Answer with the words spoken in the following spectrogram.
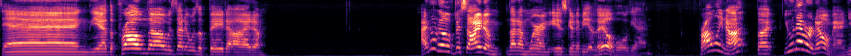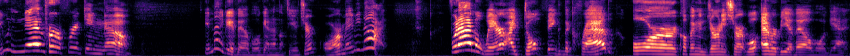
Dang. Yeah, the problem, though, is that it was a beta item. I don't know if this item that I'm wearing is going to be available again. Probably not, but you never know, man. You never freaking know. It may be available again in the future, or maybe not. For what I'm aware, I don't think the crab or Club Penguin Journey shirt will ever be available again.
